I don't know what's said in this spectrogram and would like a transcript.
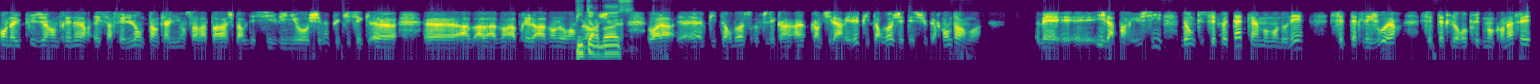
on a eu plusieurs entraîneurs et ça fait longtemps qu'à Lyon ça va pas. Je parle des Silvino, je sais même plus qui c'est. avant, après, avant Laurent Peter Blanc. Boss. voilà, Peter Boss. Quand, quand il est arrivé, Peter Boss, j'étais super content, moi mais euh, il n'a pas réussi. Donc c'est peut-être qu'à un moment donné, c'est peut-être les joueurs, c'est peut-être le recrutement qu'on a fait,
